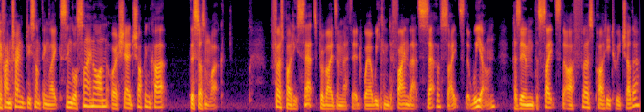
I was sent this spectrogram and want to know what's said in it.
If I'm trying to do something like single sign-on or a shared shopping cart, this doesn't work. First-party sets provides a method where we can define that set of sites that we own, as in the sites that are first-party to each other,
